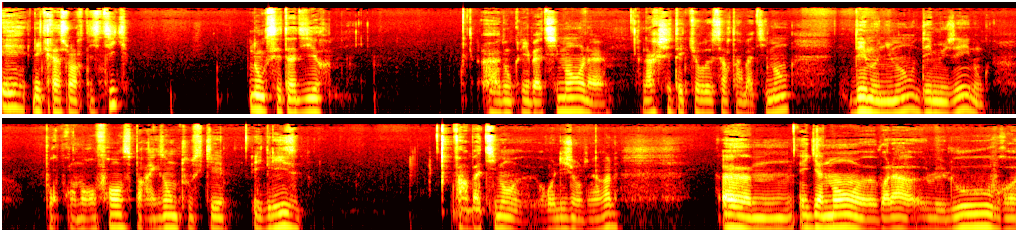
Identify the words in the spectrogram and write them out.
et les créations artistiques. Donc c'est-à-dire euh, donc les bâtiments, l'architecture de certains bâtiments, des monuments, des musées. Donc pour prendre en France par exemple tout ce qui est église, enfin bâtiment euh, religieux en général. Euh, également voilà le Louvre,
